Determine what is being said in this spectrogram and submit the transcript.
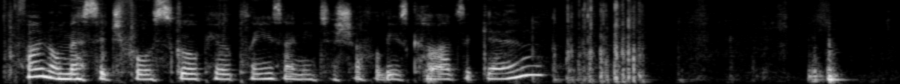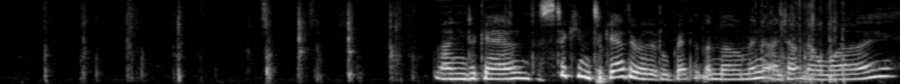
Final message for Scorpio, please. I need to shuffle these cards again. And again, they're sticking together a little bit at the moment. I don't know why.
